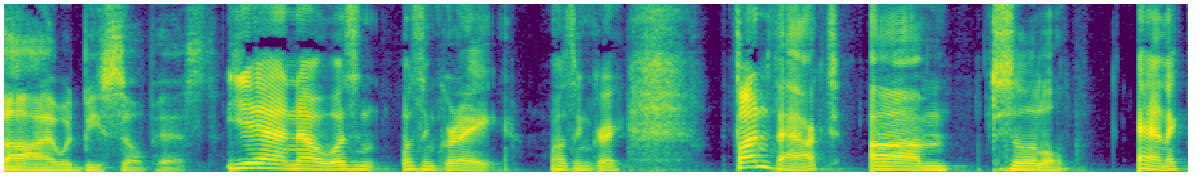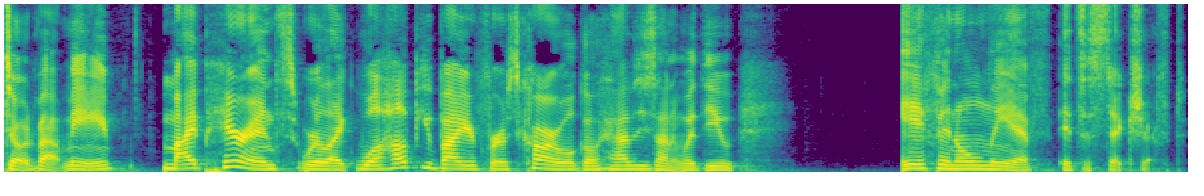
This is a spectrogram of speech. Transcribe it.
Ah, I would be so pissed. Yeah, no, it wasn't wasn't great. Wasn't great. Fun fact, um, just a little anecdote about me. My parents were like, "We'll help you buy your first car. We'll go have these on it with you, if and only if it's a stick shift,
